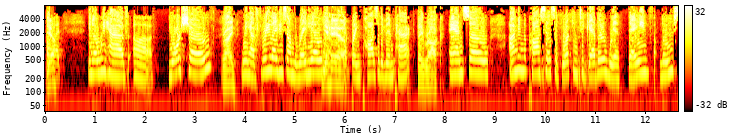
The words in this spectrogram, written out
but, Yeah. you know, we have, uh, your show. Right. We have three ladies on the radio that, that bring positive impact. They rock. And so I'm in the process of working together with Dave Luce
